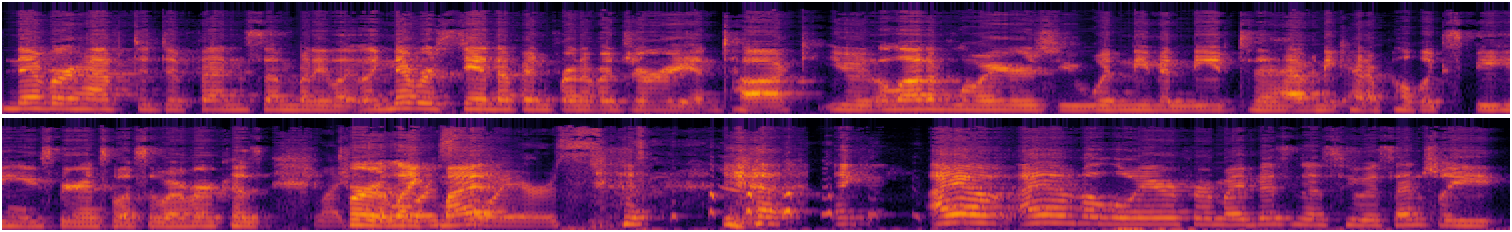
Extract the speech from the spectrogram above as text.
never have to defend somebody like like never stand up in front of a jury and talk. You a lot of lawyers you wouldn't even need to have any kind of public speaking experience whatsoever because Like for like my lawyers. yeah, like I have I have a lawyer for my business who essentially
